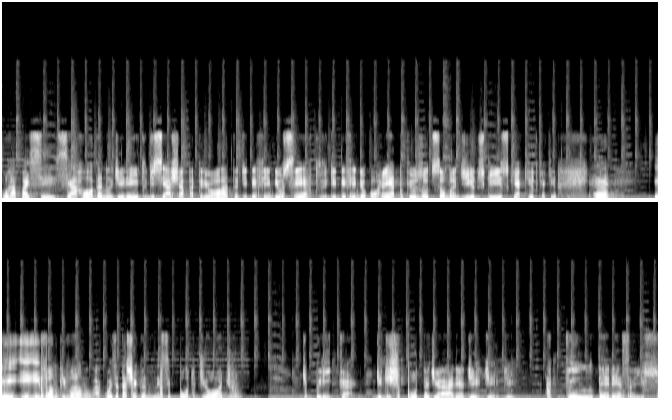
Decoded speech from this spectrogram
o rapaz se, se arroga no direito de se achar patriota, de defender o certo, de defender o correto, que os outros são bandidos, que isso, que aquilo, que aquilo. E, e, e, e vamos que vamos. A coisa está chegando nesse ponto de ódio, de briga, de disputa diária, de, de, de... a quem interessa isso?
